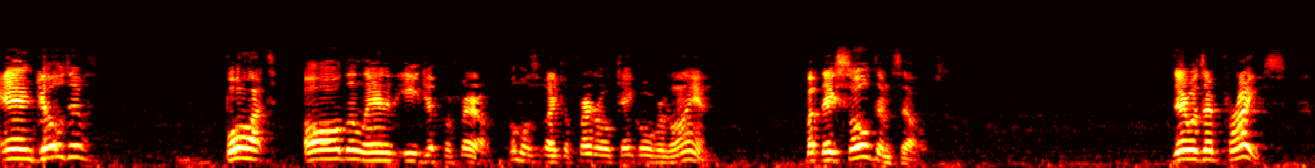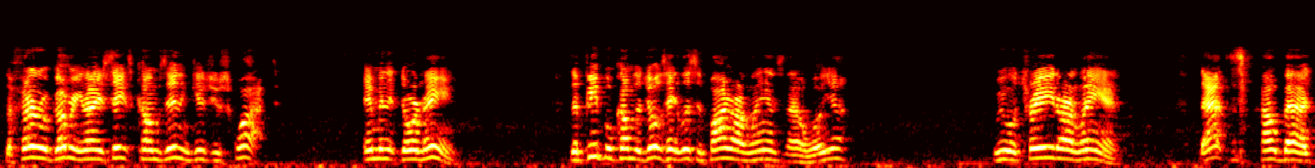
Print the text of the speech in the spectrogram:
And Joseph bought all the land of Egypt for Pharaoh, almost like a federal takeover of the land. But they sold themselves. There was a price. The federal government of the United States comes in and gives you squat, eminent domain. The people come to Joseph, hey, listen, buy our lands now, will you? We will trade our land. That's how bad,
